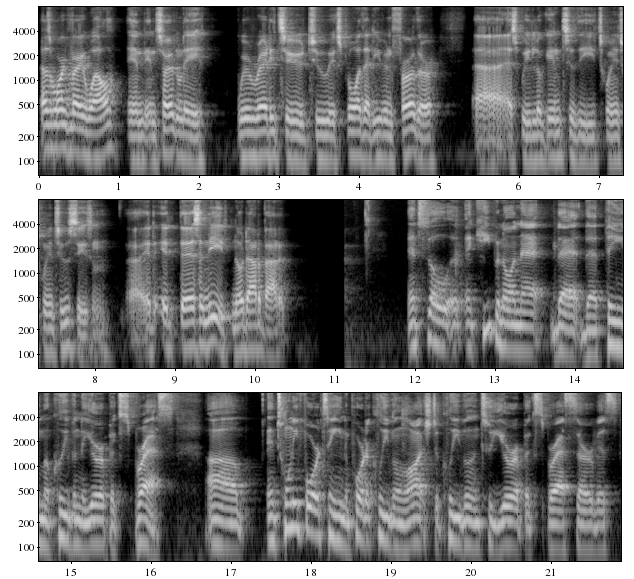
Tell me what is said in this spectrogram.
that's worked very well, and, and certainly we're ready to to explore that even further uh, as we look into the 2022 season. Uh, it, it, there's a need, no doubt about it. And so, and keeping on that that that theme of Cleveland to Europe Express, uh, in 2014, the Port of Cleveland launched the Cleveland to Europe Express service,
